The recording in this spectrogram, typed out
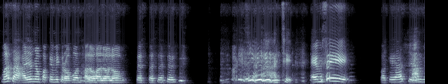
masa ayam yang pakai mikrofon halo halo halo tes tes tes tes HC. MC. pakai Aceh HT.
